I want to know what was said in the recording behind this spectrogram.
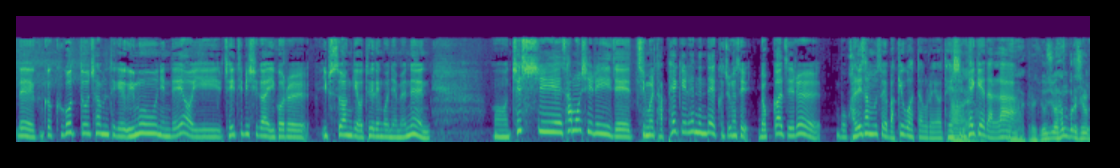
네, 그러니까 그것도 참 되게 의문인데요. 이 JTBC가 이거를 입수한 게 어떻게 된 거냐면은 어, 최 씨의 사무실이 이제 짐을 다 폐기를 했는데 그 중에서 몇 가지를 뭐 관리사무소에 맡기고 갔다 그래요. 대신 아, 폐기해달라. 아, 그래 요즘 함부로 지금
